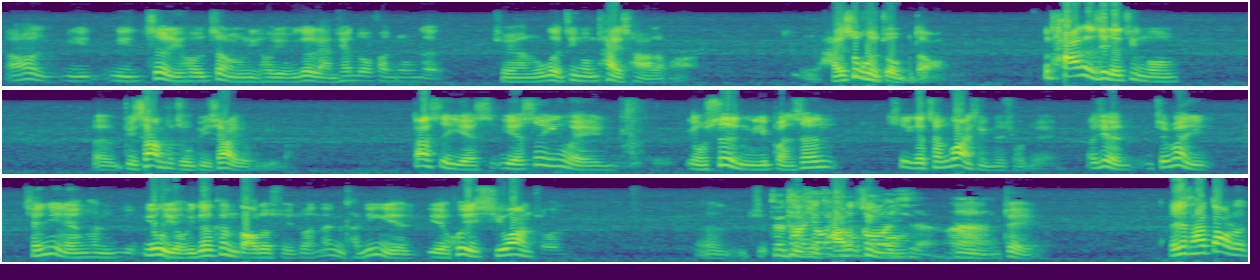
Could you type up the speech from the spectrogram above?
然后你你这里头阵容里头有一个两千多分钟的球员，如果进攻太差的话，还是会做不到。就他的这个进攻，呃，比上不足，比下有余吧。但是也是也是因为勇士你本身是一个争冠型的球队，而且就算你。前几年可能又有一个更高的水准，那你肯定也也会希望说，嗯，就就是他的进攻，嗯，对，而且他到了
